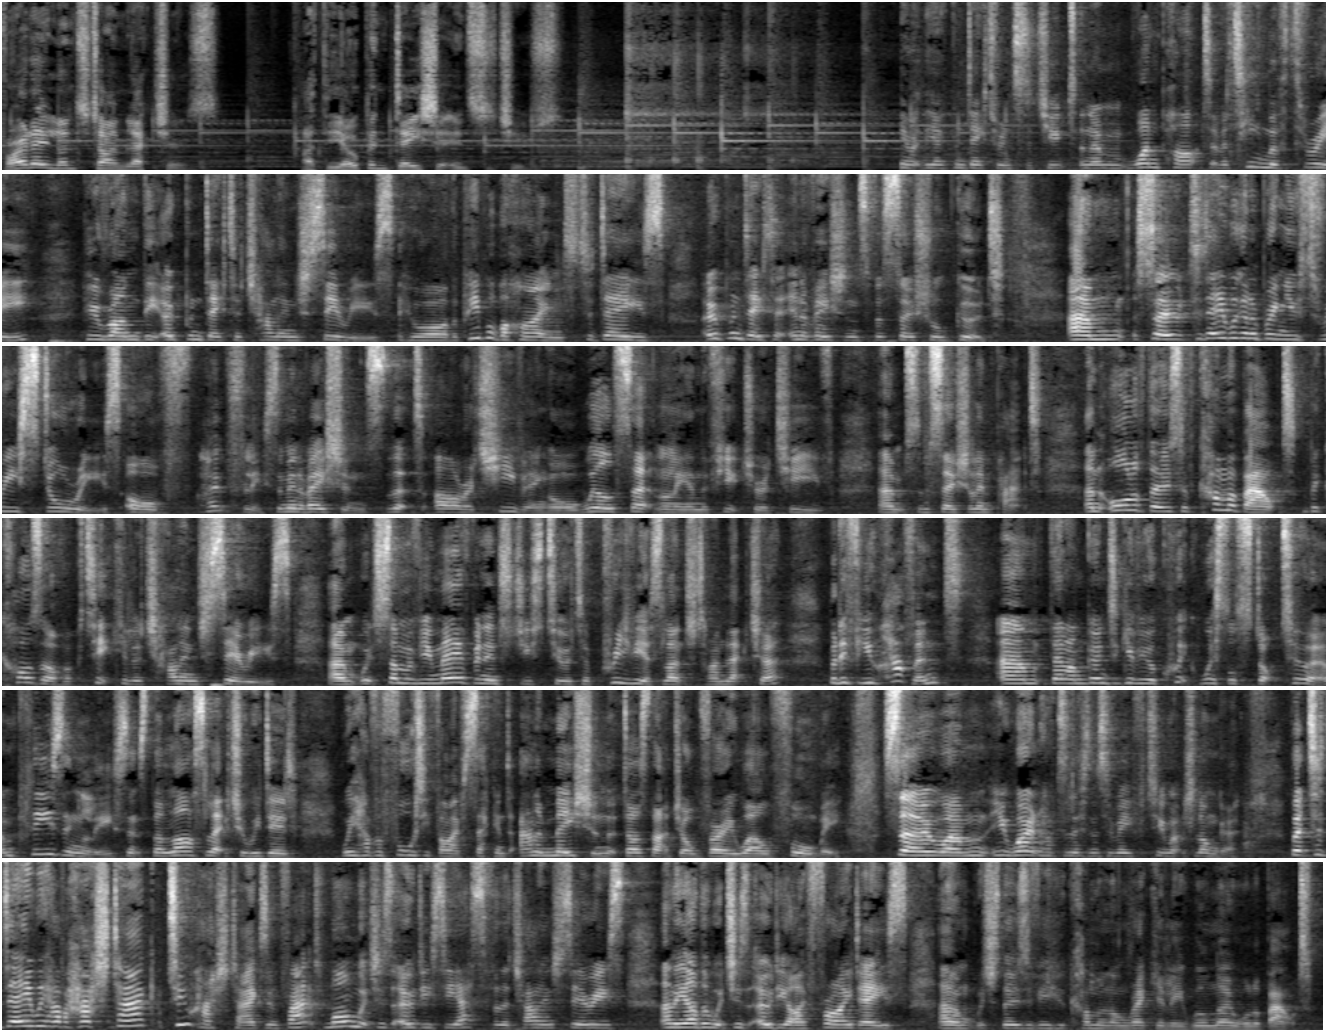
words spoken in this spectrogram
Friday lunchtime lectures at the Open Data Institute. Here at the Open Data Institute, and I'm one part of a team of three who run the Open Data Challenge series, who are the people behind today's Open Data Innovations for Social Good. Um, so today we're going to bring you three stories of hopefully some innovations that are achieving or will certainly in the future achieve um, some social impact. And all of those have come about because of a particular challenge series, um, which some of you may have been introduced to at a previous lunchtime lecture. But if you haven't, um, then I'm going to give you a quick whistle stop tour. And pleasingly, since the last lecture we did, we have a 45 second animation that does that job very well for me. So um, you won't have to listen to me for too much longer. But today we have a hashtag, two hashtags in fact, one which is ODCS for the challenge series, and the other which is ODI Fridays, um, which those of you who come along regularly will know all about.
